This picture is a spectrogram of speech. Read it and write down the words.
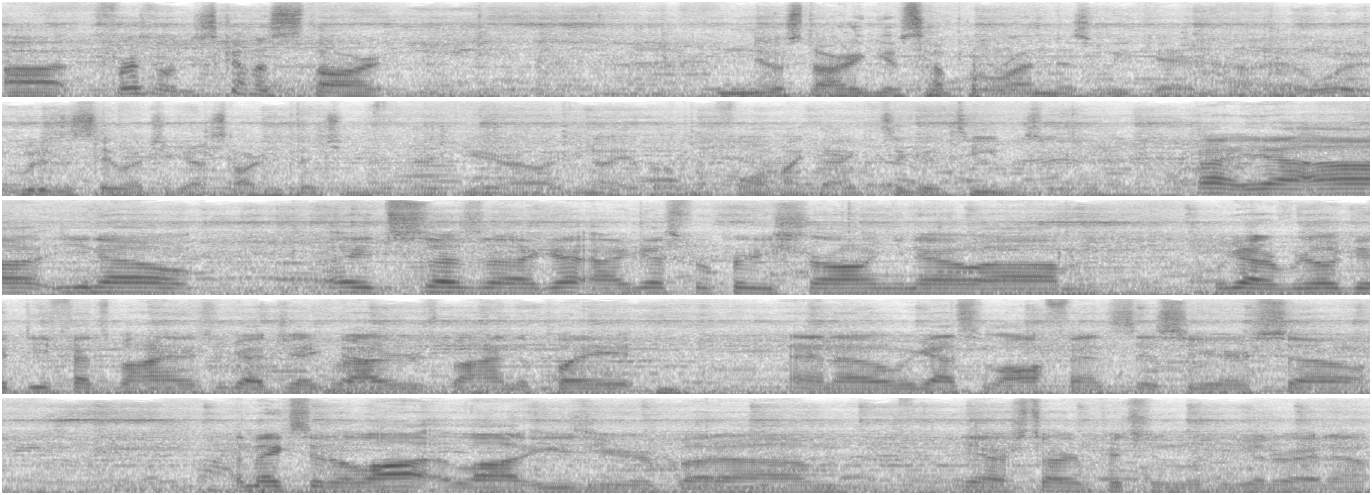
Uh, first of all, just kind of start. No starter gives up a run this weekend. Uh, what, what does it say about you guys starting pitching that, that you're uh, you know able to perform like that? It's a good team this weekend. Right, yeah, uh, you know, it says uh, I guess, I guess we're pretty strong. You know, um, we got a real good defense behind us. We got Jake Rogers behind the plate, and uh, we got some offense this year. So it makes it a lot, a lot easier. But um, yeah, our starting pitching looking good right now.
